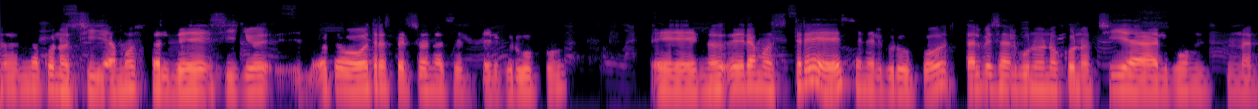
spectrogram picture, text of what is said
no, no conocíamos tal um, vez y yo, otro- may otras personas del grupo. eh, no, éramos tres en el grupo, tal vez alguno no conocía algún um,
